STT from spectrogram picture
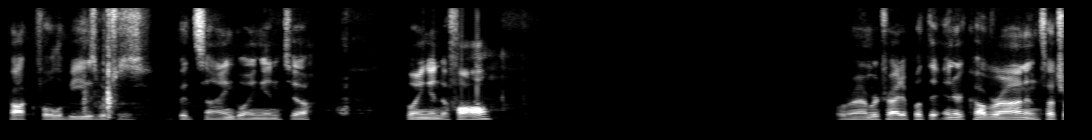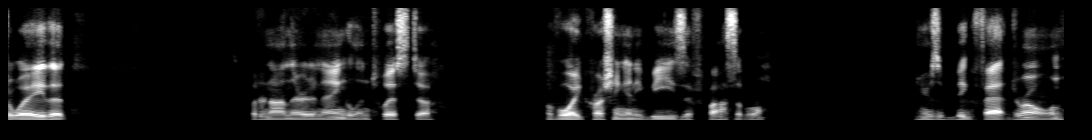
Chock full of bees, which is a good sign going into going into fall. Remember, try to put the inner cover on in such a way that put it on there at an angle and twist to avoid crushing any bees if possible. Here's a big fat drone.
